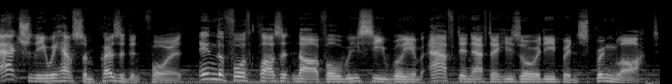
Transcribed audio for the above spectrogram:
Actually, we have some precedent for it. In the Fourth Closet novel, we see William Afton after he's already been springlocked.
